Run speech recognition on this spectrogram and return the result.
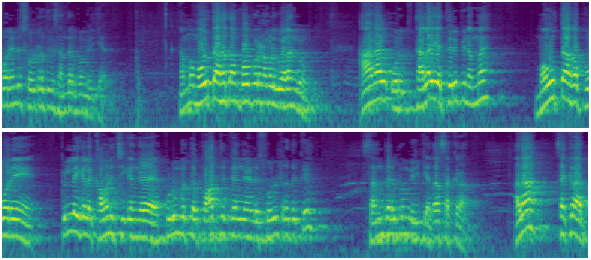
போறேன்னு சொல்றதுக்கு சந்தர்ப்பம் இருக்காது. நம்ம மௌத்தாகத்தான் போக போறோம் நம்மளுக்கு விளங்கும். ஆனால் ஒரு தலையை திருப்பி நம்ம மௌத்தாக போறேன் பிள்ளைகளை கவனிச்சுக்கங்க குடும்பத்தை பார்த்துக்கங்க சொல்றதுக்கு சந்தர்ப்பம் இருக்கு அதான் சக்கராத்? அதான் சக்கராத்.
